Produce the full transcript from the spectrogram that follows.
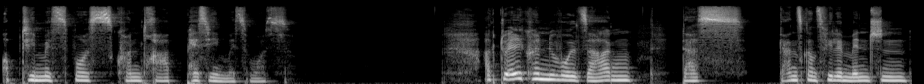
Optimismus kontra Pessimismus. Aktuell können wir wohl sagen, dass ganz, ganz viele Menschen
